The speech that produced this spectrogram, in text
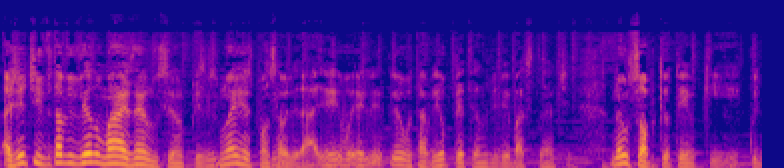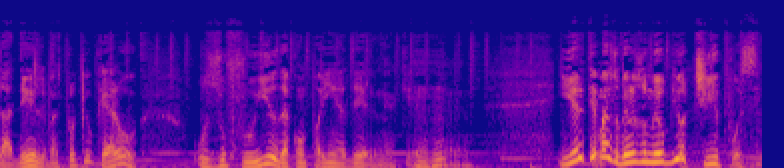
a gente está vivendo mais, né, Luciano Pires? Não é irresponsabilidade. Eu, ele- eu, tava- eu pretendo viver bastante. Não só porque eu tenho que cuidar dele, mas porque eu quero usufruir da companhia dele, né? que é- e ele tem mais ou menos o meu biotipo, assim.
